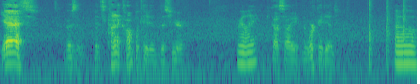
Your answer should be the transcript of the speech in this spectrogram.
Yes. There's, it's kind of complicated this year Really? because I the work I did, Oh.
